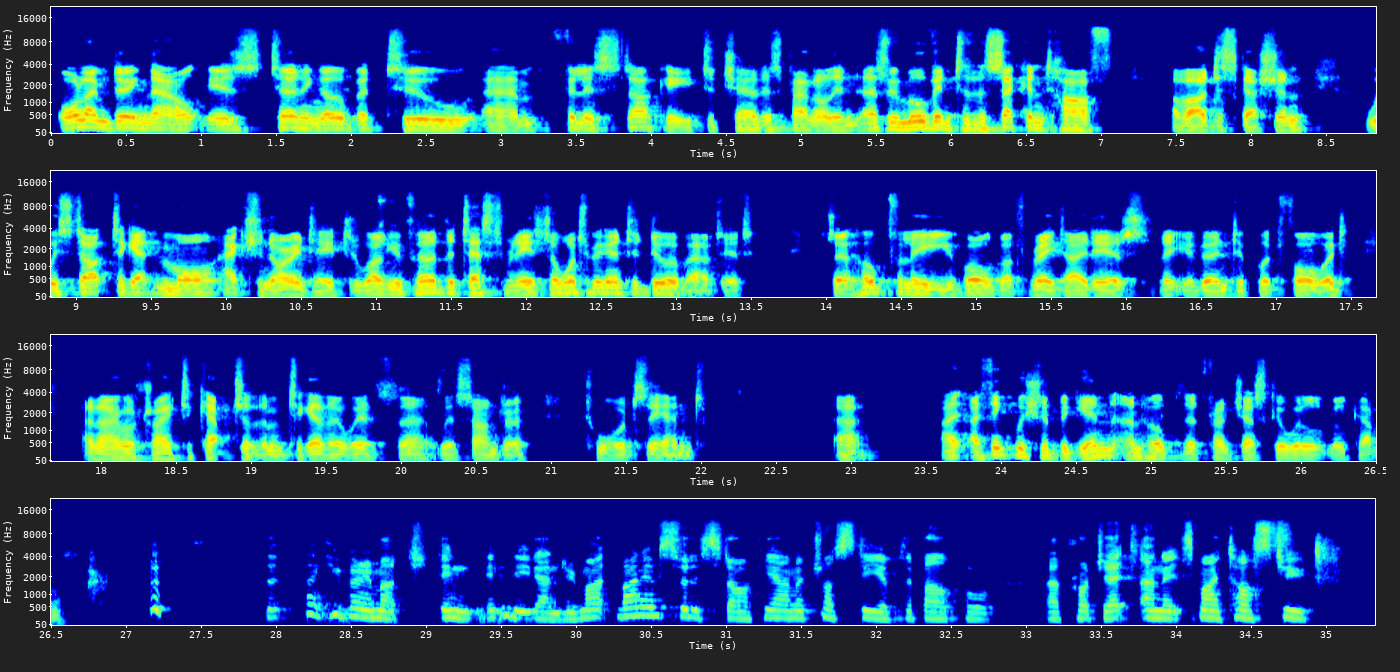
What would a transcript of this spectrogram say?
All I'm doing now is turning over to um, Phyllis Starkey to chair this panel. And as we move into the second half of our discussion, we start to get more action orientated. Well, you've heard the testimony, so what are we going to do about it? So hopefully you've all got great ideas that you're going to put forward, and I will try to capture them together with, uh, with Sandra towards the end. Uh, I, I think we should begin and hope that Francesca will, will come. Thank you very much in, indeed, Andrew. My, my name is Phyllis Starkey. I'm a trustee of the Balfour uh, project, and it's my task to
